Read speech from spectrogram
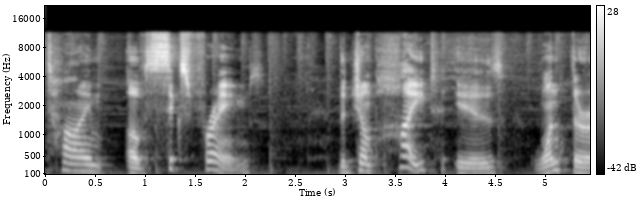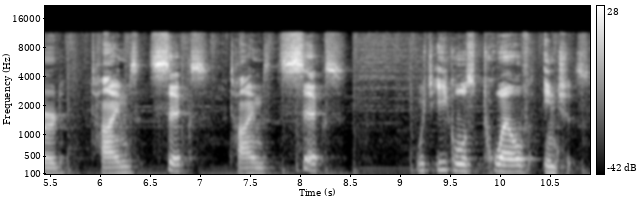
time of 6 frames, the jump height is 1 third times 6 times 6, which equals 12 inches.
